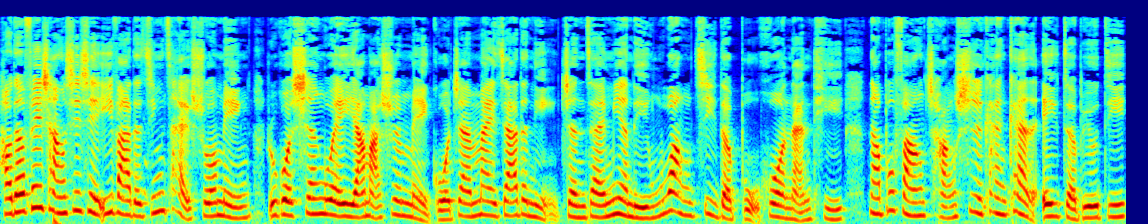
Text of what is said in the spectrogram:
好的，非常谢谢伊娃的精彩说明。如果身为亚马逊美国站卖家的你正在面临旺季的补货难题，那不妨尝试看看 AWD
